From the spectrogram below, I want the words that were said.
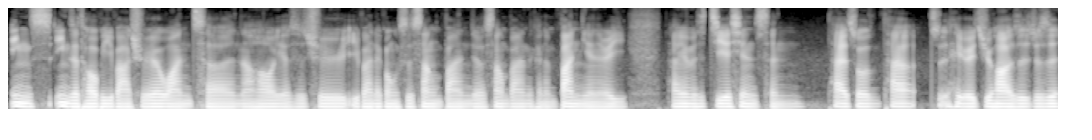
硬是硬着头皮把学业完成，然后也是去一般的公司上班，就上班可能半年而已。他原本是接线生，他还说他只有一句话是，就是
